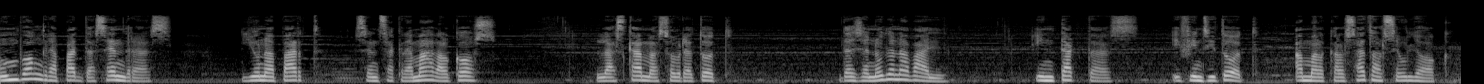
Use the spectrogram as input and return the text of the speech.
un bon grapat de cendres i una part sense cremar del cos, les cames sobretot, de genoll en avall, intactes i fins i tot amb el calçat al seu lloc.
